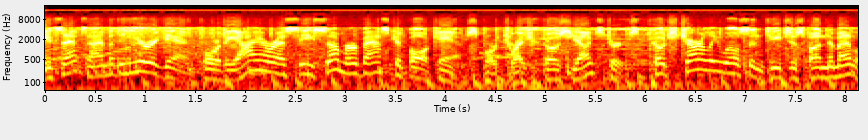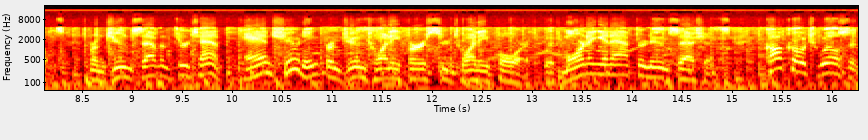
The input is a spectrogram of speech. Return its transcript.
It's that time of the year again for the IRSC Summer Basketball Camps for Treasure Coast youngsters. Coach Charlie Wilson teaches fundamentals from June 7th through 10th and shooting from June 21st through 24th with morning and afternoon sessions. Call Coach Wilson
